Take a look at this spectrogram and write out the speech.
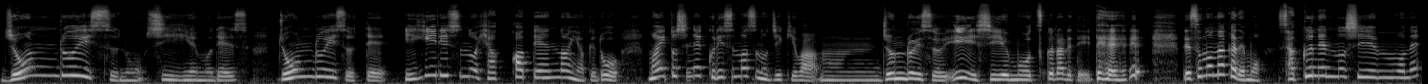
ジョン・ルイスの CM です。ジョン・ルイスってイギリスの百貨店なんやけど毎年ねクリスマスの時期はうんジョン・ルイスいい CM を作られていて でその中でも昨年の CM もね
